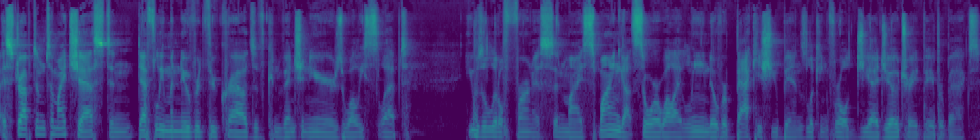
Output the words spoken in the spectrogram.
I strapped him to my chest and deftly maneuvered through crowds of conventioneers while he slept. He was a little furnace, and my spine got sore while I leaned over back issue bins looking for old G.I. Joe trade paperbacks.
